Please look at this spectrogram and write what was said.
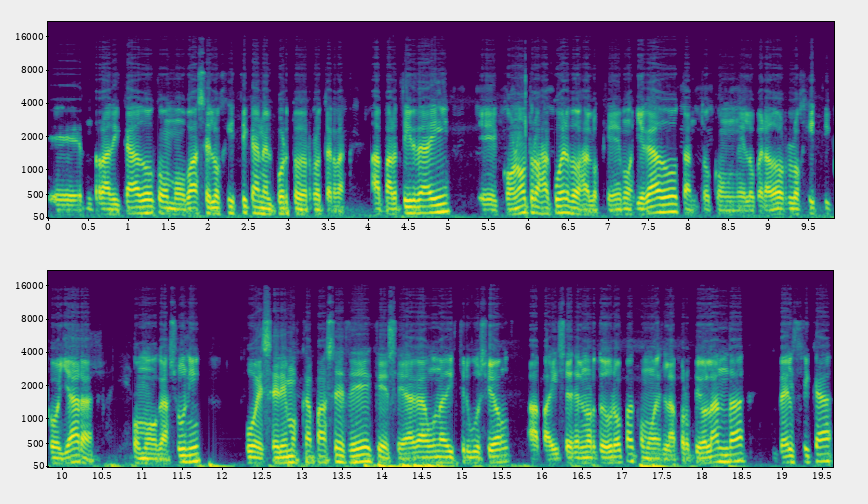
eh, radicado como base logística en el puerto de Rotterdam. A partir de ahí, eh, con otros acuerdos a los que hemos llegado, tanto con el operador logístico Yara como Gasuni, pues seremos capaces de que se haga una distribución a países del norte de Europa, como es la propia Holanda, Bélgica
